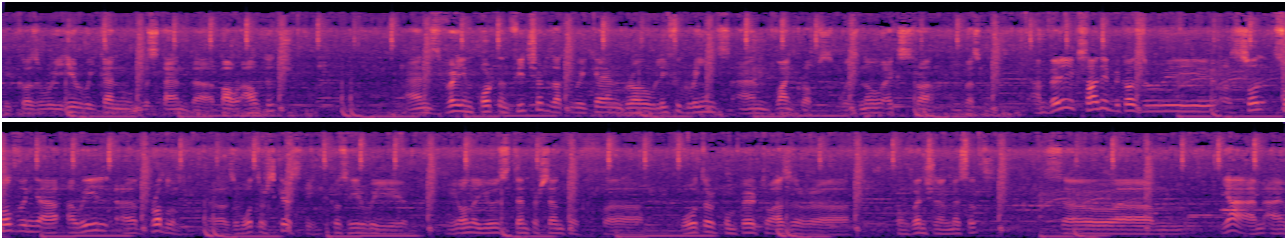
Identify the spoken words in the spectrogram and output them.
because we here we can withstand power outage. And it's very important feature that we can grow leafy greens and vine crops with no extra investment. I'm very excited because we are sol solving a, a real uh, problem, uh, the water scarcity, because here we, we only use 10% of uh, water compared to other uh, conventional methods. So um, yeah, I'm, I'm,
